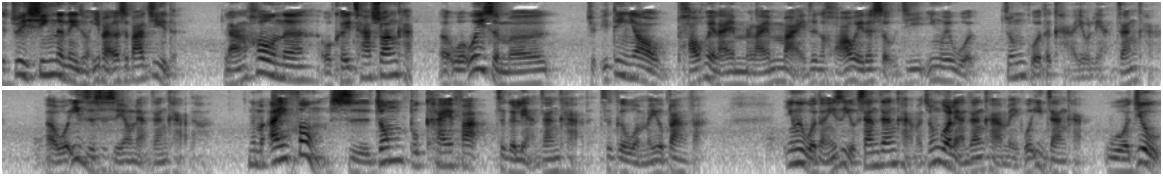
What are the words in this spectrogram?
就最新的那种一百二十八 G 的。然后呢，我可以插双卡。呃，我为什么就一定要跑回来来买这个华为的手机？因为我中国的卡有两张卡啊，我一直是使用两张卡的哈。那么 iPhone 始终不开发这个两张卡的，这个我没有办法。因为我等于是有三张卡嘛，中国两张卡，美国一张卡，我就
